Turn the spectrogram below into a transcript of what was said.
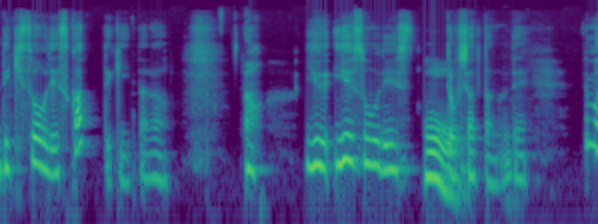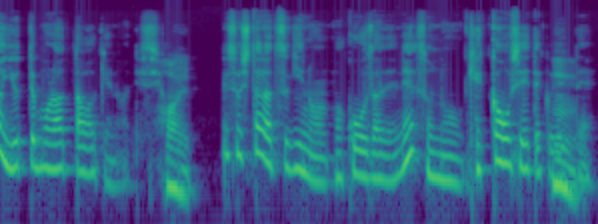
できそうですかって聞いたら、あ、言え、そうですおっておっしゃったので、で、まあ言ってもらったわけなんですよ。はい。で、そしたら次のまあ講座でね、その結果を教えてくれて、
